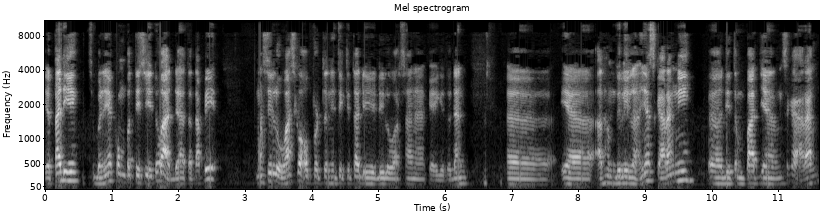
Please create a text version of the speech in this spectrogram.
ya tadi sebenarnya kompetisi itu ada tetapi masih luas kok opportunity kita di di luar sana kayak gitu. Dan uh, ya alhamdulillahnya sekarang nih uh, di tempat yang sekarang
